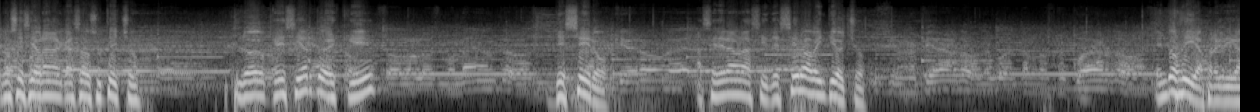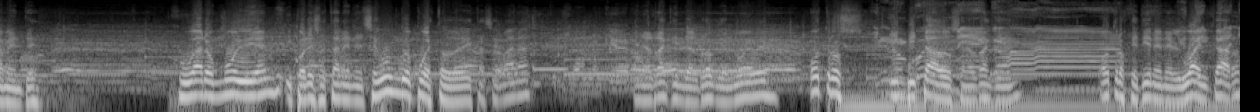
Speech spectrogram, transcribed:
no sé si habrán alcanzado su techo. Lo que es cierto es que de 0 aceleraron así, de 0 a 28. En dos días prácticamente. Jugaron muy bien y por eso están en el segundo puesto de esta semana en el ranking del rock del 9. Otros invitados en el ranking, otros que tienen el wild card.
